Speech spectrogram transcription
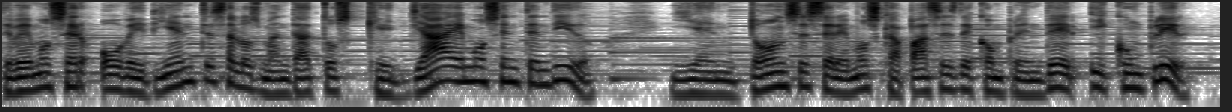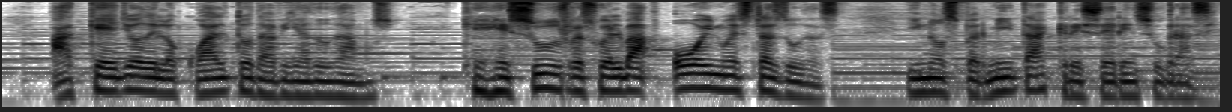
debemos ser obedientes a los mandatos que ya hemos entendido y entonces seremos capaces de comprender y cumplir aquello de lo cual todavía dudamos. Que Jesús resuelva hoy nuestras dudas y nos permita crecer en su gracia.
